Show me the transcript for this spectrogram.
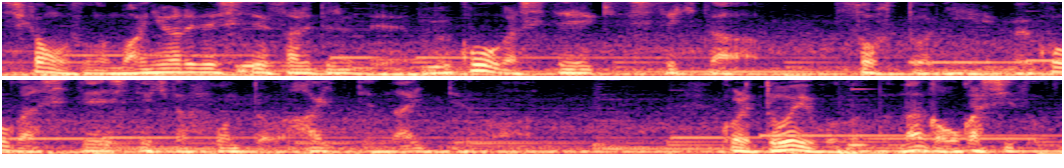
しかもそのマニュアルで指定されてるんで向こうが指定してきたソフトに向こうが指定してきたフォントが入ってないっていうのはこれどういうことなんだ？なんかおかしいぞと。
